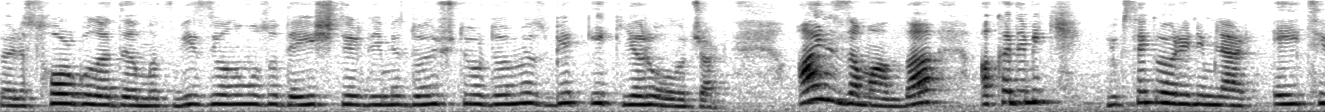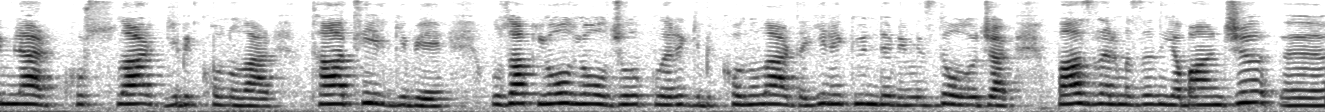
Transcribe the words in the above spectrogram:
böyle sorguladığımız, vizyonumuzu değiştirdiğimiz, dönüştürdüğümüz bir ilk yarı olacak. Aynı zamanda akademik yüksek öğrenimler, eğitimler, kurslar gibi konular, tatil gibi, uzak yol yolculukları gibi konular da yine gündemimizde olacak. Bazılarımızın yabancı e,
